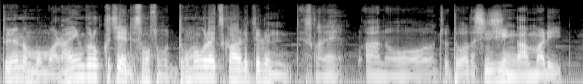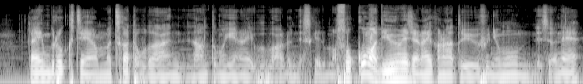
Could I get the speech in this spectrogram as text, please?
というのも、まあ、LINE ブロックチェーンでそもそもどのぐらい使われてるんですかね。あの、ちょっと私自身があんまり LINE ブロックチェーンあんまり使ったことないんで何とも言えない部分あるんですけども、そこまで有名じゃないかなというふうに思うんですよね。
